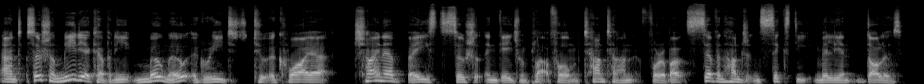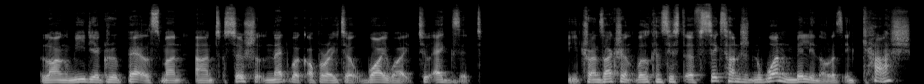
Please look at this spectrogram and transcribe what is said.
And social media company Momo agreed to acquire China based social engagement platform Tantan for about $760 million, allowing media group Bertelsmann and social network operator YY to exit. The transaction will consist of $601 million in cash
